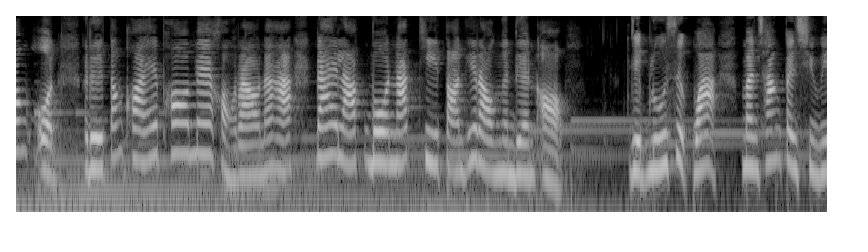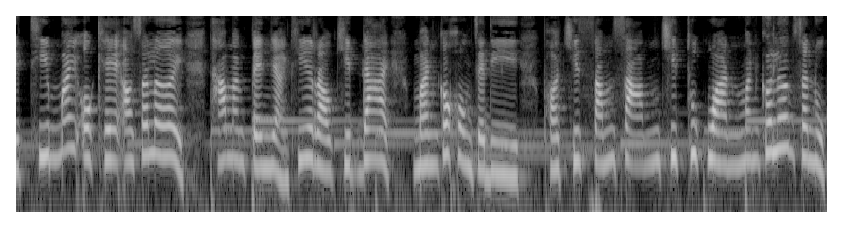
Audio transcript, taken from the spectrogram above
ต้องอด หรือต้องคอยให้พ่อแม่ของเรานะคะ ได้รับโบนัสทีตอนที่เราเงินเดือนออก หยิบรู้สึกว่ามันช่างเป็นชีวิตที่ไม่โอเคเอาซะเลย ถ้ามันเป็นอย่างที่เราคิดได้ มันก็คงจะดี พอคิดซ้ำๆคิดทุกวันมันก็เริ่มสนุก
